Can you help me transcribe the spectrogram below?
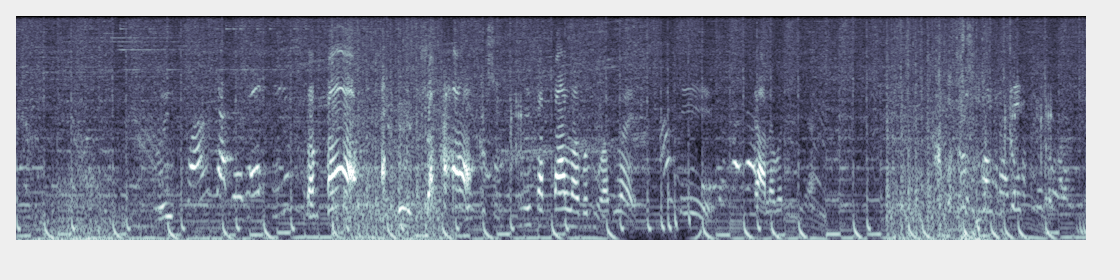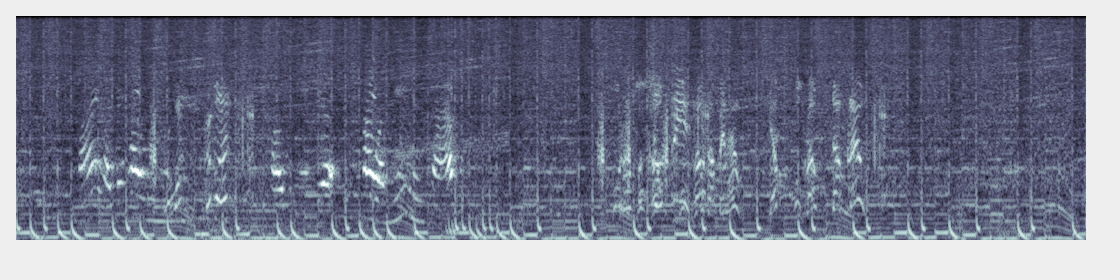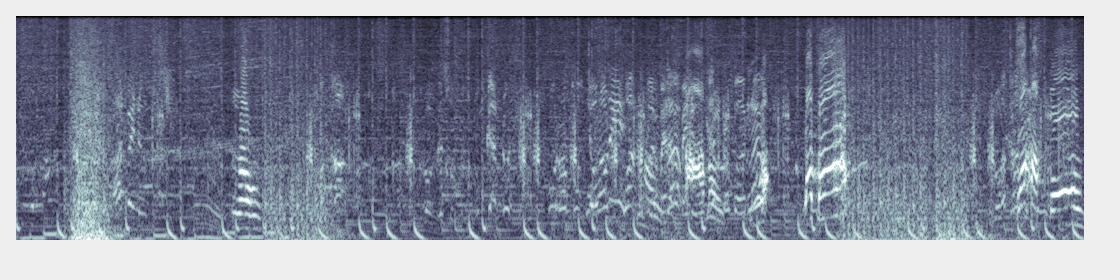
เฮ้ยหวังกับเรือแท็กซี่ซัมต้าซัมต้า มีซัมต้าลอยบนหัวด้วยนี่กาดอะไรวะเนี่ยปะทะศัตรูถูกโจมไม่เราจะเข้าวันนี้ระเบิดเขาจะเข้าวันนี้หนึ่งสามพวกเราถูกโจมตีเราดับไปแล้วยับพวกเราดับแล้วหายไปหนึ่งงงปะทะโดนกระสุนคุ้มกันด้วยพวกเราถูกโจมตีว่าระเบิดไปแล้วตาไม่ระเบิดแล้ว ระเบิดโดนกระว่าสุนทำแดง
